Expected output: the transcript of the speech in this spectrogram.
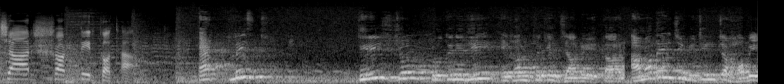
চার শর্তের কথা। তিরিশ জন প্রতিনিধি এখান থেকে যাবে। তার আমাদের যে মিটিংটা হবে,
